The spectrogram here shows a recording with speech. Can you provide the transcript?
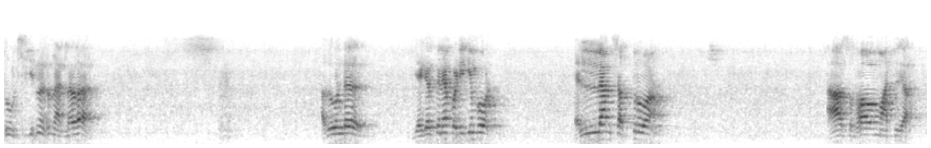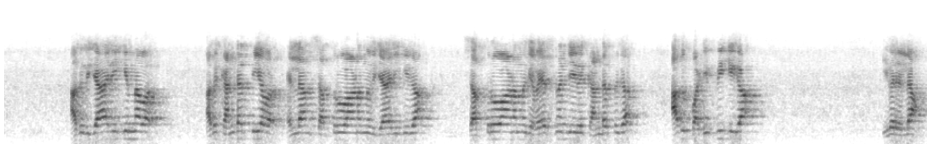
സൂക്ഷിക്കുന്നത് നല്ലതാണ് അതുകൊണ്ട് ജഗത്തിനെ പഠിക്കുമ്പോൾ എല്ലാം ശത്രുവാണ്. ആ സ്വഭാവം മാറ്റുക. അത് വിചാരിക്കുന്നവർ അത് കണ്ടെത്തിയവർ എല്ലാം ശത്രുവാണെന്ന് വിചാരിക്കുക ശത്രുവാണെന്ന് ഗവേഷണം ചെയ്ത് കണ്ടെത്തുക അത് പഠിപ്പിക്കുക. ഇവരെല്ലാം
